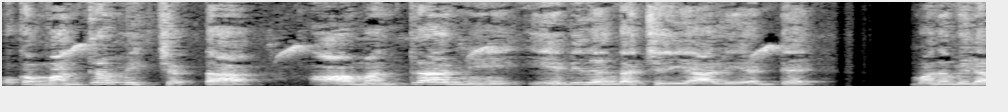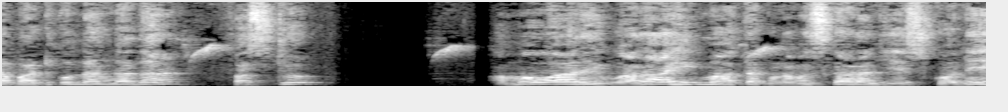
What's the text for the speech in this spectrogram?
ఒక మంత్రం మీకు చెప్తా ఆ మంత్రాన్ని ఏ విధంగా చేయాలి అంటే మనం ఇలా పట్టుకున్నాం కదా ఫస్ట్ అమ్మవారి వరాహి మాతకు నమస్కారం చేసుకొని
